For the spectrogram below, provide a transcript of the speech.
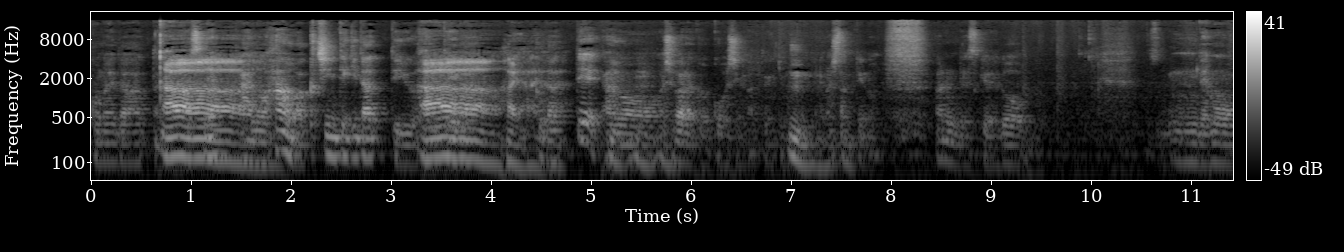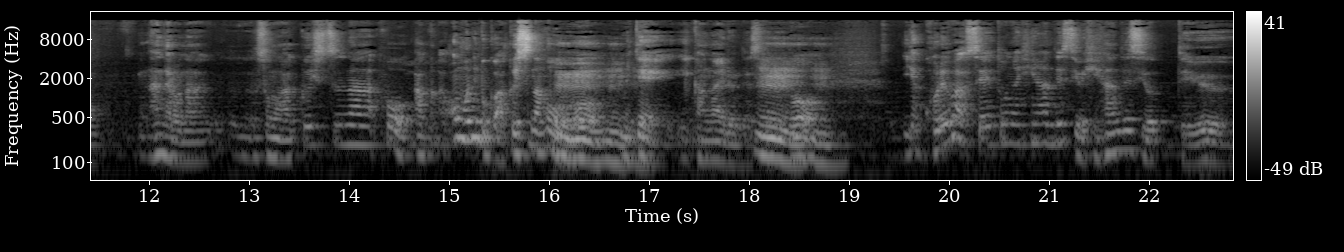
この間あったんですね。あの反ワクチン的だっていう判定が下はいって、あのうん。しばらく更新ができませんなりましたっていうのはあるんですけれど、うん、でもなんだろうなその悪質な方あ主に僕は悪質な方を見て考えるんですけれど、いやこれは正当な批判ですよ批判ですよっていう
